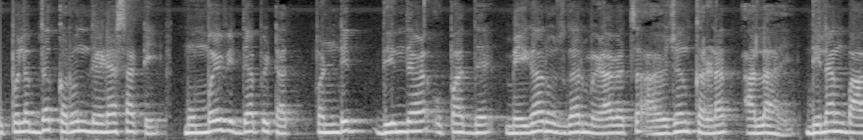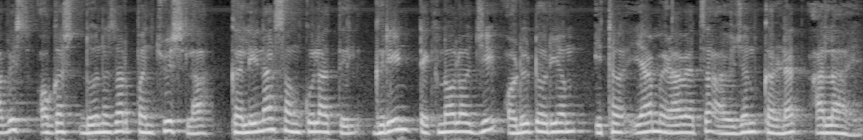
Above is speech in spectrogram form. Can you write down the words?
उपलब्ध करून देण्यासाठी मुंबई विद्यापीठात पंडित दीनदयाळ उपाध्याय मेगा रोजगार मेळाव्याचं आयोजन करण्यात आलं आहे. दिनांक बावीस ऑगस्ट दोन हजार पंचवीस ला कलिना संकुलातील ग्रीन टेक्नॉलॉजी ऑडिटोरियम इथं या मेळाव्याचं आयोजन करण्यात आलं आहे.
